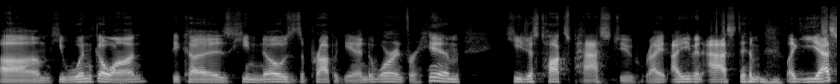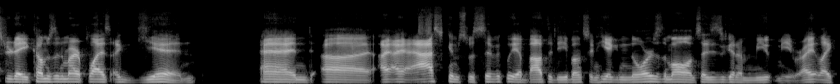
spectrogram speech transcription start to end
Um, he wouldn't go on because he knows it's a propaganda war. And for him, he just talks past you, right? I even asked him Mhm. like yesterday, he comes into my replies again. And uh, I, I asked him specifically about the debunks, and he ignores them all and says he's going to mute me, right? Like,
